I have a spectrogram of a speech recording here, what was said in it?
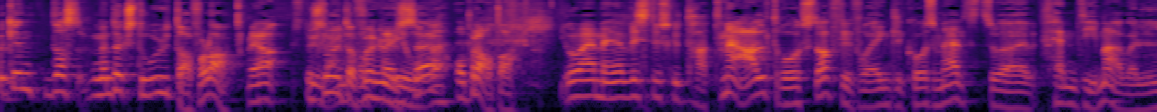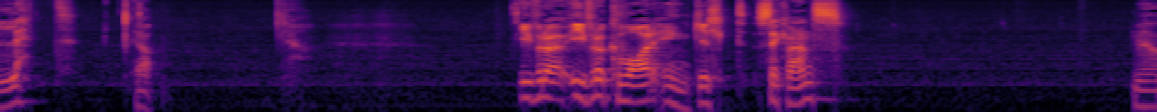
dere da, Men dere sto utafor, da? Ja, sto, sto utafor huset og prata? Jo, jeg mener, Hvis du skulle tatt med alt råstoff fra egentlig hva som helst, så er fem timer var lett. Ja. Ifra, ifra hver enkelt sekvens? Ja,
